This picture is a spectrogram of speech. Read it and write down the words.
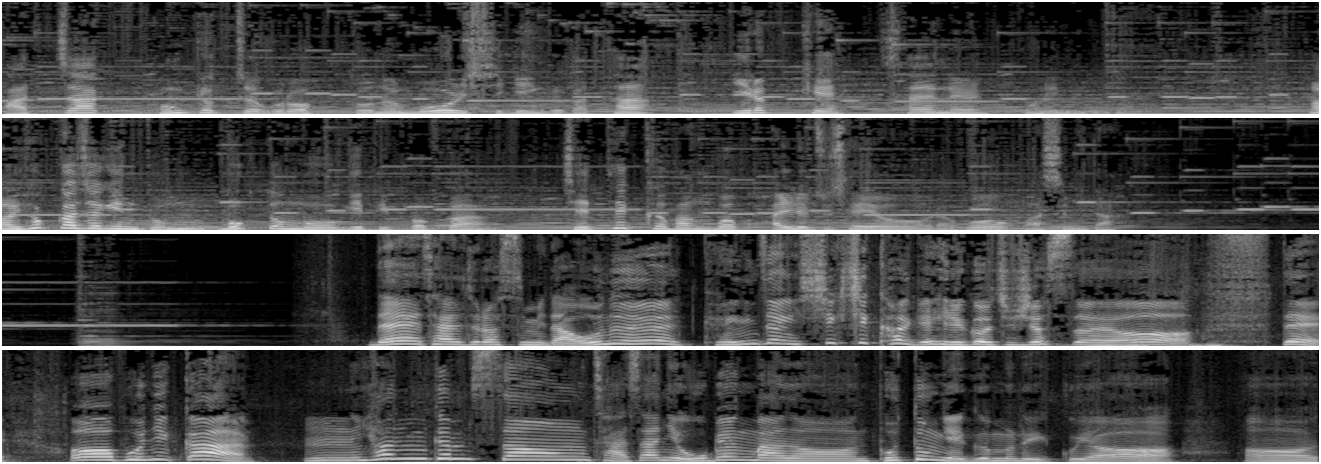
바짝 본격적으로 돈을 모을 시기인 것 같아 이렇게 사연을 보냅니다. 어, 효과적인 돈, 목돈 모으기 비법과 재테크 방법 알려주세요 라고 왔습니다. 네, 잘 들었습니다. 오늘 굉장히 씩씩하게 읽어주셨어요. 네, 어, 보니까, 음, 현금성 자산이 500만원 보통 예금으로 있고요. 어,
